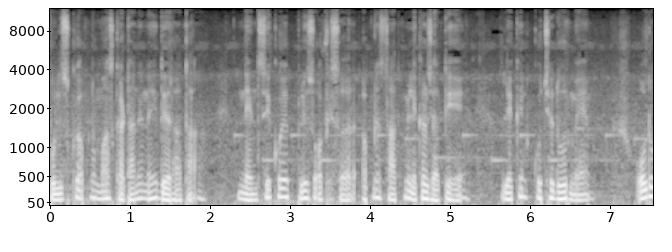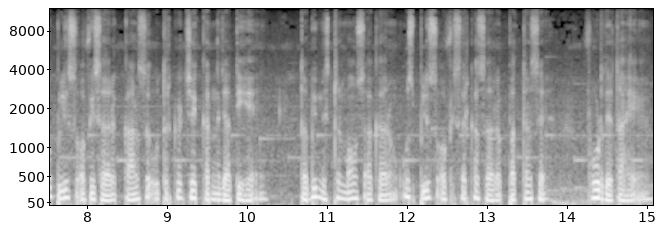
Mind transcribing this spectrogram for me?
पुलिस को अपना मास्क हटाने नहीं दे रहा था। नैन्सी को एक पुलिस ऑफिसर अपने साथ में लेकर जाती है, लेकिन कुछ दूर में और वो पुलिस ऑफिसर कार से उतरकर चेक करने जाती है। तभी मिस्टर माउस आकर उस पुलिस ऑफिसर का सर पत्थर से फोड़ देता है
